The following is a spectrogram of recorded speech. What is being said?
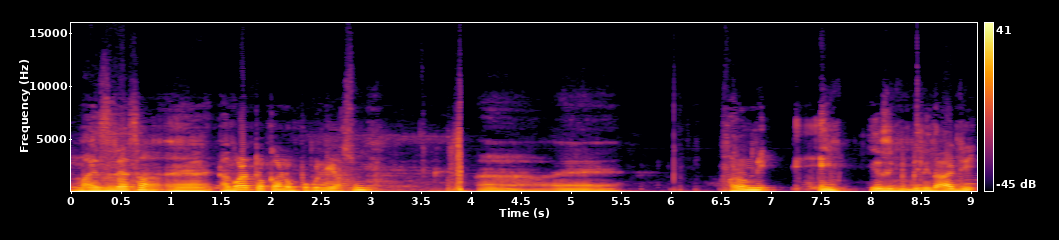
Mas essa. É, agora trocando um pouco de assunto. Ah, é, falando de invisibilidade,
